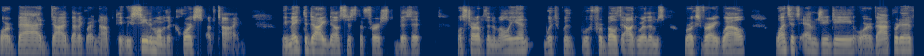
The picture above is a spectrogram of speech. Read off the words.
or bad diabetic retinopathy. We see them over the course of time. We make the diagnosis the first visit. We'll start off with an emollient, which with, for both algorithms works very well. Once it's MGD or evaporative,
